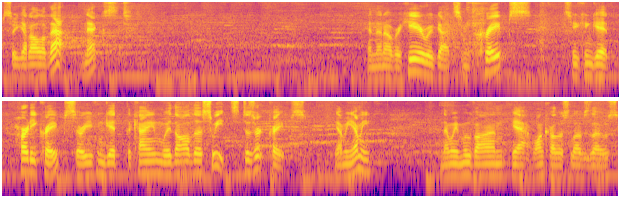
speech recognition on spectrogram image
so you got all of that. Next. And then over here we've got some crepes. So you can get hearty crepes or you can get the kind with all the sweets, dessert crepes. Yummy, yummy. And then we move on. Yeah, Juan Carlos loves those.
